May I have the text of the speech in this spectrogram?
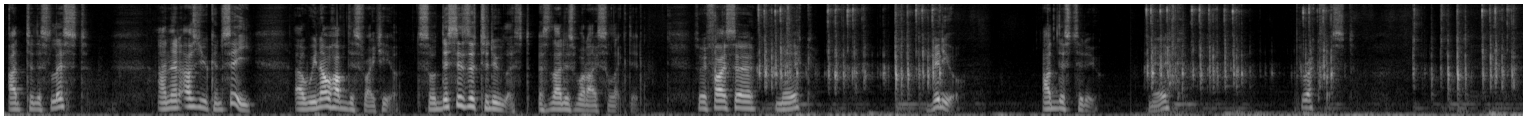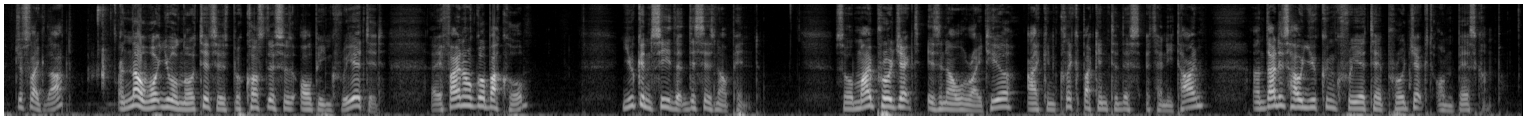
Add to this list. And then as you can see, uh, we now have this right here. So this is a to-do list, as that is what I selected. So if I say make video, add this to do, make breakfast. Just like that. And now what you will notice is because this is all being created, uh, if I now go back home, you can see that this is now pinned. So my project is now right here. I can click back into this at any time. And that is how you can create a project on Basecamp.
